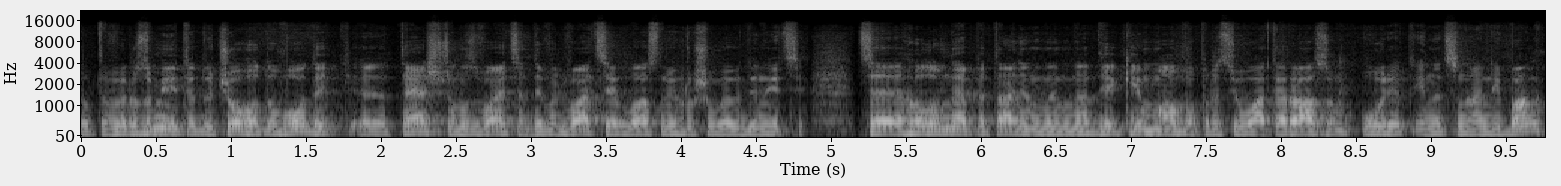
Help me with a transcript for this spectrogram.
Тобто ви розумієте, до чого доводить е, те, що називається девальвація власної грошової одиниці. Це головне питання, над яким мав би працювати разом уряд і Національний банк,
